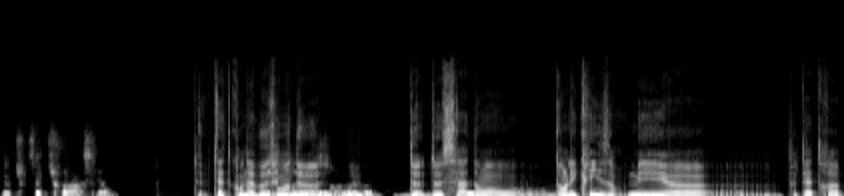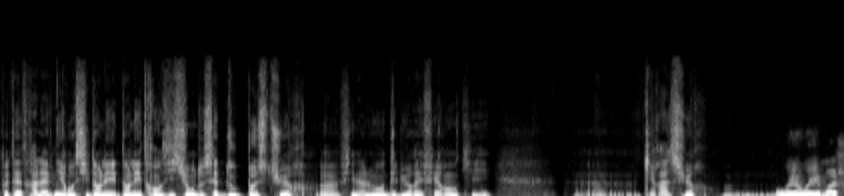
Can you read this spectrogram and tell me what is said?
toute cette souffrance-là. Peut-être qu'on a besoin de, de, ça dans, dans les crises, mais euh, peut-être peut-être à l'avenir aussi dans les, dans les transitions, de cette double posture euh, finalement d'élus référents qui, euh, qui rassure. Oui, oui, moi je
